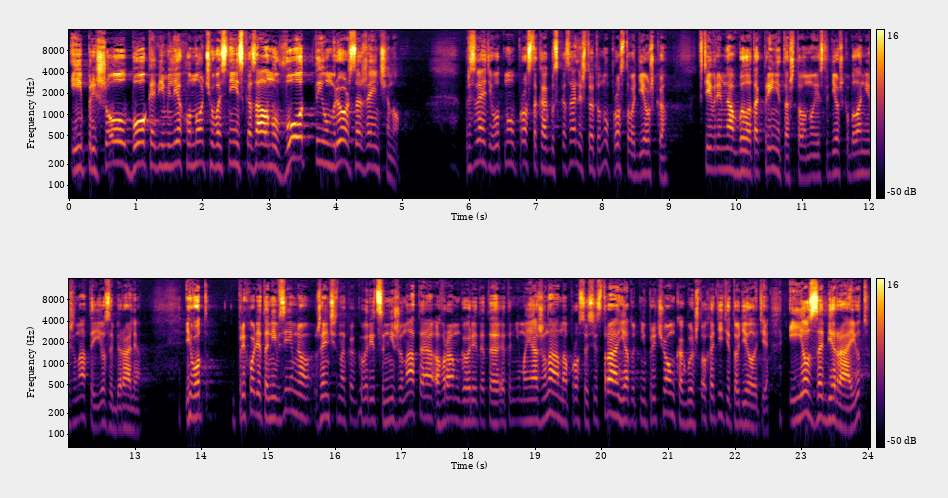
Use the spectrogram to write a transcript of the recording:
«И пришел Бог Авимелеху ночью во сне и сказал ему, вот ты умрешь за женщину». Представляете, вот ну просто как бы сказали, что это ну просто вот девушка. В те времена было так принято, что ну если девушка была не жената, ее забирали. И вот приходят они в землю, женщина, как говорится, не женатая, Авраам говорит, это, это не моя жена, она просто сестра, я тут ни при чем, как бы что хотите, то делайте. Ее забирают,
